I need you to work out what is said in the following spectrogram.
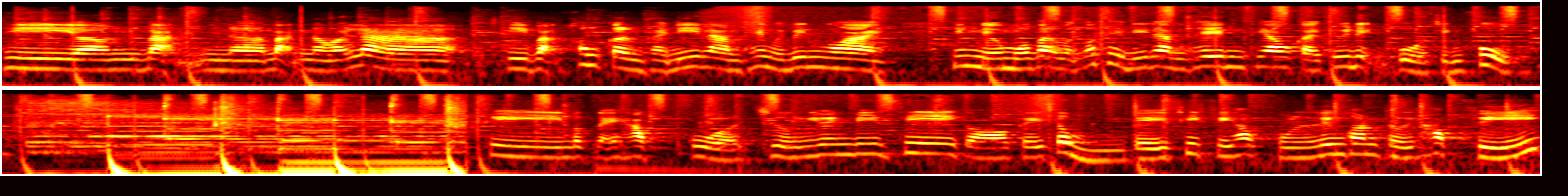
thì um, bạn à, bạn nói là thì bạn không cần phải đi làm thêm ở bên ngoài. Nhưng nếu muốn bạn vẫn có thể đi làm thêm theo cái quy định của chính phủ thì bậc đại học của trường UNBC có cái tổng cái chi phí học liên quan tới học phí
